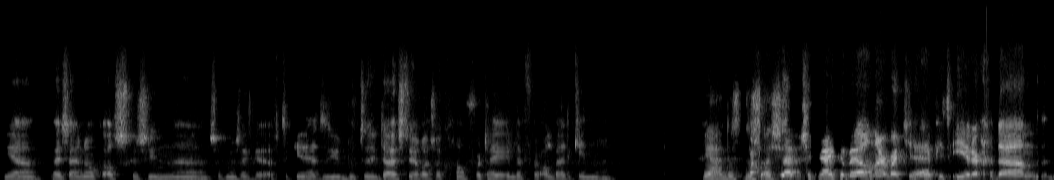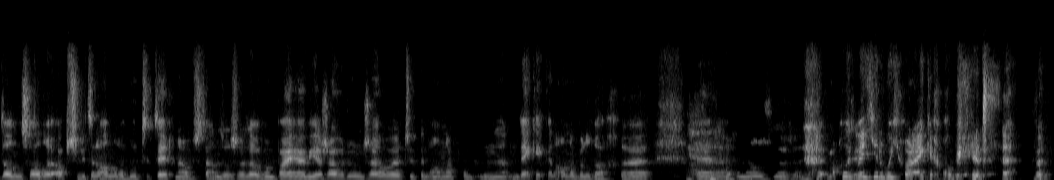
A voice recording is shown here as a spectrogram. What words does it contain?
Ja, wij zijn ook als gezin, uh, zou ik maar zeggen, of de kinderen, die boete, die 1000 euro is ook gewoon voor, het hele, voor allebei de kinderen. Ja, dus, dus als je... Ze kijken wel naar wat je, hè, heb je het eerder gedaan, dan zal er absoluut een andere boete tegenover staan. Dus als we het over een paar jaar weer zouden doen, zouden we natuurlijk een ander, denk ik, een ander bedrag. Uh, uh, maar goed, weet je, dan moet je gewoon één keer geprobeerd hebben.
